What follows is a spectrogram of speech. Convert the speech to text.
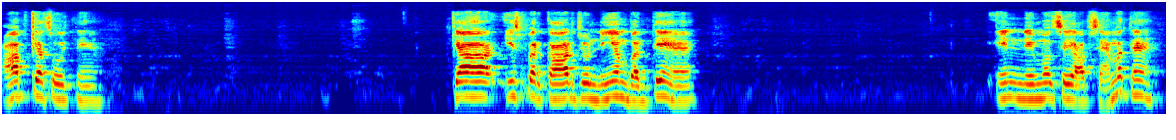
आप क्या सोचते हैं? क्या इस प्रकार जो नियम बनते हैं, इन नियमों से आप सहमत हैं?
